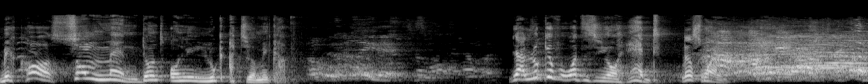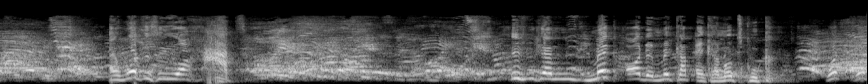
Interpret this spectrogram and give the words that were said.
Because some men don't only look at your makeup, they are looking for what is in your head. This one. And what is in your heart. If you can make all the makeup and cannot cook, what? what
